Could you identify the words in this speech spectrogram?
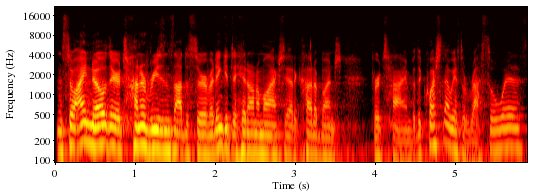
And so I know there are a ton of reasons not to serve. I didn't get to hit on them all. I actually had to cut a bunch for time. But the question that we have to wrestle with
